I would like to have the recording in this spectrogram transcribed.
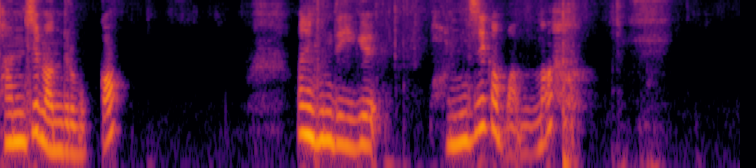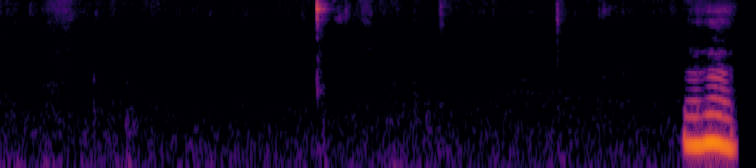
반지 만들어 볼까? 아니 근데 이게 반지가 맞나? 음.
